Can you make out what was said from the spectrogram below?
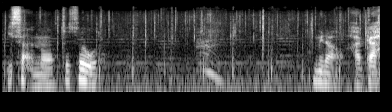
Quizá, no estoy seguro. Mira, acá.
